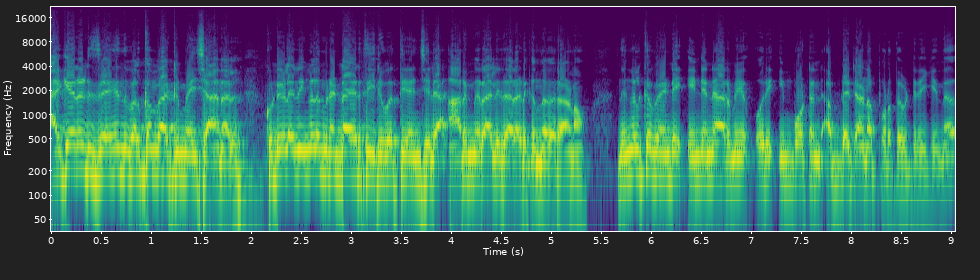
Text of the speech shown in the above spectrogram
ഹായ് കേരറ്റ് Jai Hind welcome back to my channel കുട്ടികളെ നിങ്ങളും രണ്ടായിരത്തി ഇരുപത്തി അഞ്ചിലെ ആർമി റാലി തയ്യാറെടുക്കുന്നവരാണോ? നിങ്ങൾക്ക് വേണ്ടി ഇന്ത്യൻ ആർമി ഒരു ഇമ്പോർട്ടന്റ് അപ്ഡേറ്റ് ആണ് പുറത്തുവിട്ടിരിക്കുന്നത്.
